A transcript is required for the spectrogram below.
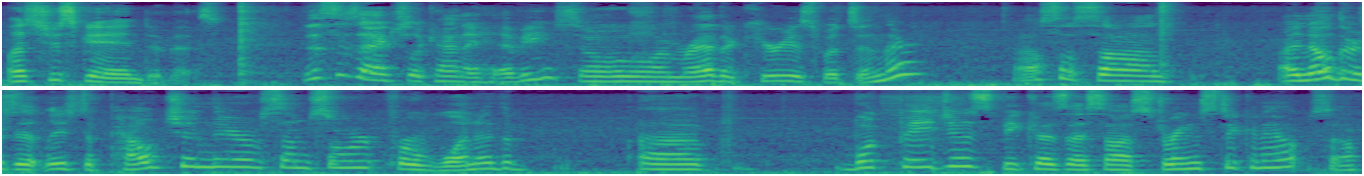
let's just get into this. This is actually kind of heavy, so I'm rather curious what's in there. I also saw, I know there's at least a pouch in there of some sort for one of the uh, book pages because I saw a string sticking out, so.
